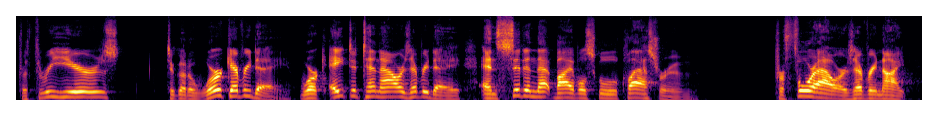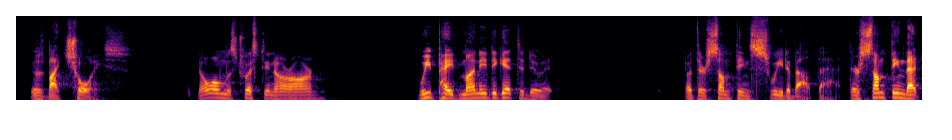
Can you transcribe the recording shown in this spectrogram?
For three years, to go to work every day, work eight to 10 hours every day, and sit in that Bible school classroom for four hours every night, it was by choice. No one was twisting our arm. We paid money to get to do it. But there's something sweet about that. There's something that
